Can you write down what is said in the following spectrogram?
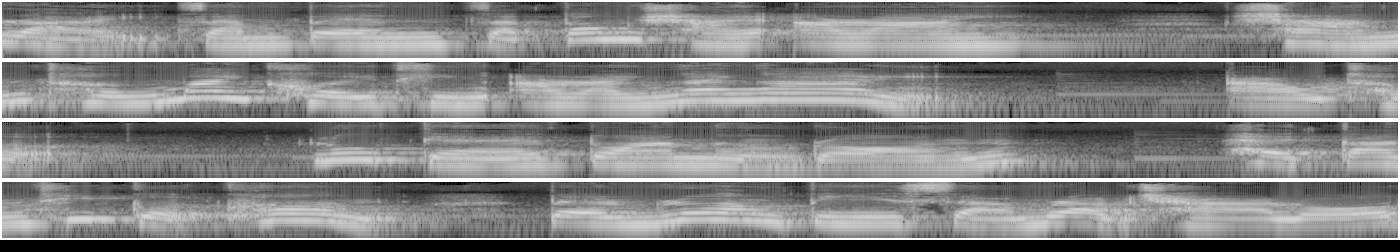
ไหร่จำเป็นจะต้องใช้อะไร ฉันถึงไม่เคยทิ้งอะไรง่ายๆ เอาเถอะ ลูกแกตัวหนึ่งร้อน เหตุการณ์ที่เกิดขึ้นเป็นเรื่องดีสำหรับชาลด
